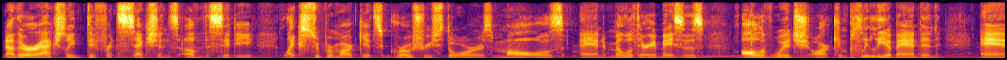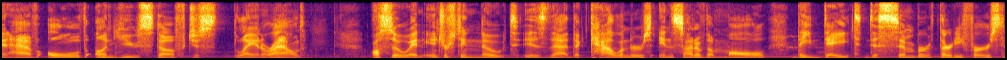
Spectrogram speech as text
Now, there are actually different sections of the city, like supermarkets, grocery stores, malls, and military bases, all of which are completely abandoned and have old, unused stuff just laying around. Also, an interesting note is that the calendars inside of the mall, they date December 31st,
